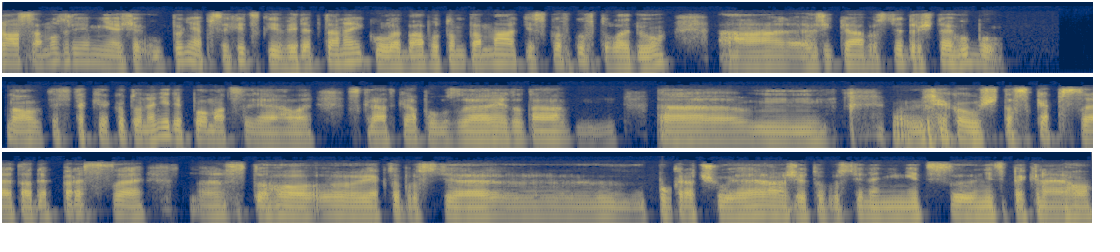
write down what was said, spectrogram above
No a samozřejmě, že úplně psychicky vydeptaný Kuleba potom tam má tiskovku v Toledu a říká prostě držte hubu. No, tak jako to není diplomacie, ale zkrátka pouze je to ta um, jako už ta skepse, ta deprese eh, z toho, eh, jak to prostě pokračuje a že to prostě není nic, nic pěkného,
